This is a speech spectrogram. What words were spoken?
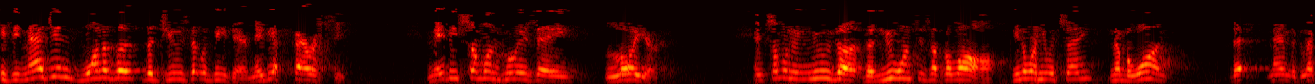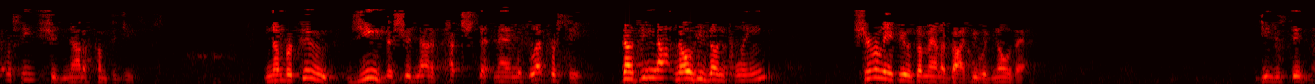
is imagine one of the, the Jews that would be there, maybe a Pharisee, maybe someone who is a lawyer, and someone who knew the, the nuances of the law, you know what he would say? Number one, that man with leprosy should not have come to Jesus. Number two, Jesus should not have touched that man with leprosy. Does he not know he's unclean? Surely if he was a man of God, he would know that. Jesus did know.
